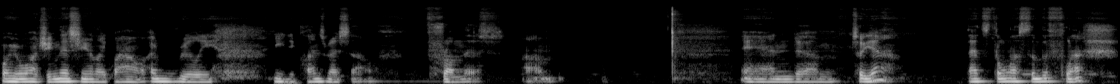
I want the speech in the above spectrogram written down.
or you're watching this, and you're like, "Wow, I really need to cleanse myself from this." Um, and um, so, yeah, that's the lust of the flesh.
